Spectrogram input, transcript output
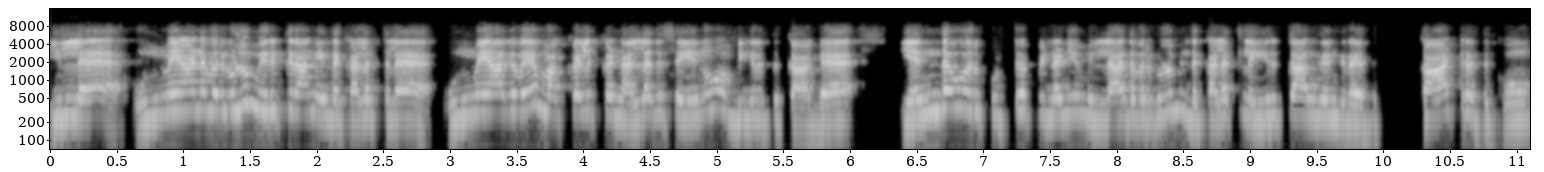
இல்ல உண்மையானவர்களும் இருக்கிறாங்க இந்த களத்துல. உண்மையாகவே மக்களுக்கு நல்லது செய்யணும் அப்படிங்கிறதுக்காக எந்த ஒரு குற்ற பின்னணியும் இல்லாதவர்களும் இந்த களத்துல இருக்காங்கங்கிறது காட்டுறதுக்கும்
